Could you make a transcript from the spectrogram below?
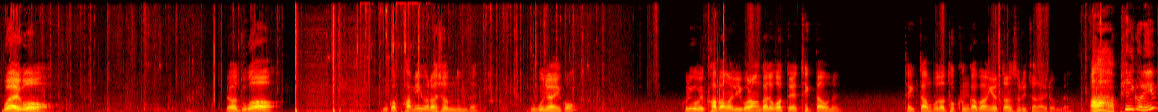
뭐야 이거 야 누가 누가 파밍을 하셨는데? 누구냐 이거? 그리고 왜 가방을 이걸 안 가져갔대? 택다운을? 택다운보다 더 큰 가방이었다는 소리잖아 이러면 아 필그림?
